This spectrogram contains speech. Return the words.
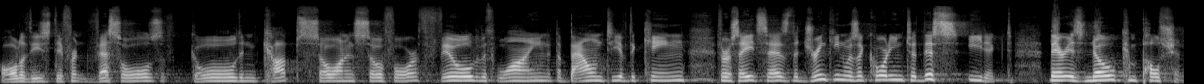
all of these different vessels of gold and cups, so on and so forth, filled with wine at the bounty of the king. Verse 8 says, The drinking was according to this edict. There is no compulsion.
